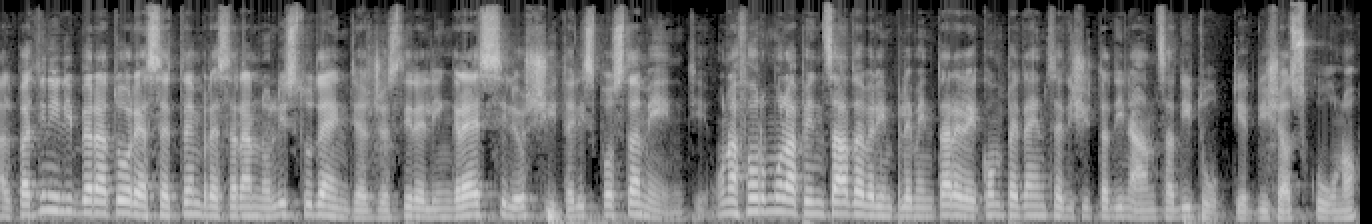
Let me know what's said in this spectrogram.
Al Patini Liberatore a settembre saranno gli studenti a gestire gli ingressi, le uscite e gli spostamenti. Una formula pensata per implementare le competenze di cittadinanza di tutti e di ciascuno.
